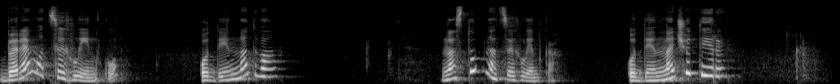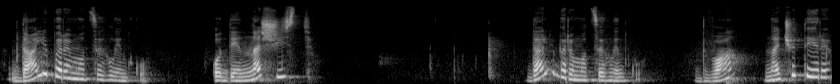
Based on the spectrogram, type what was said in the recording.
Беремо цеглинку 1 на 2. Наступна цеглинка 1 на 4. Далі беремо цеглинку 1 на 6. Далі беремо цеглинку 2 на 4.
